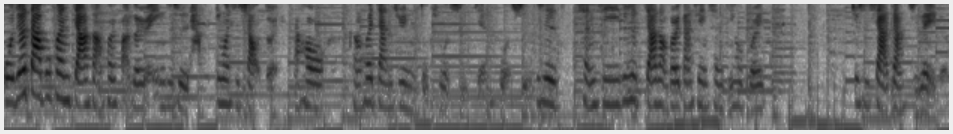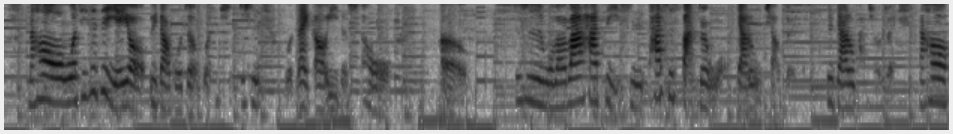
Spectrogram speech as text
我觉得大部分家长会反对原因就是因为是校队，然后。可能会占据你读书的时间，或者是就是成绩，就是家长都会担心你成绩会不会就是下降之类的。然后我其实自己也有遇到过这个问题，就是我在高一的时候，呃，就是我爸爸他自己是他是反对我加入校队的，就是加入排球队。然后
